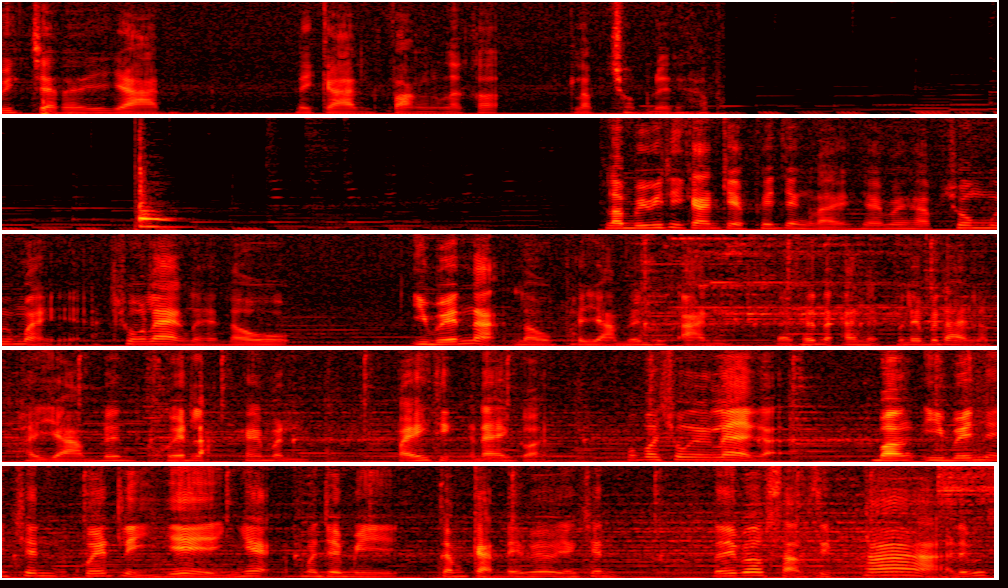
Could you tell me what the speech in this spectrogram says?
วิจารณญาณในการฟังแล้วก็รับชมด้วยนะครับ เรามีวิธีการเก็บเพชรอย่างไรใช่ไหมครับ ช่วงมือใหม่ช่วงแรกเลยเรา อีเวนต์อะเราพยายามเล่นทุกอัน แต่ถ้าอันไหนไม่เล่นไม่ได้เราพยายามเล่นเควสหลักให้มันไปถึงกันได้ก่อน เพราะว่าช่วงแรกๆอะบางอีเวนต์อย่างเช่นเควสหลี่เย่อย่างเงี้ยมันจะมีจำกัดเลเวลอย่างเช่นเลเวล35เลเวล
